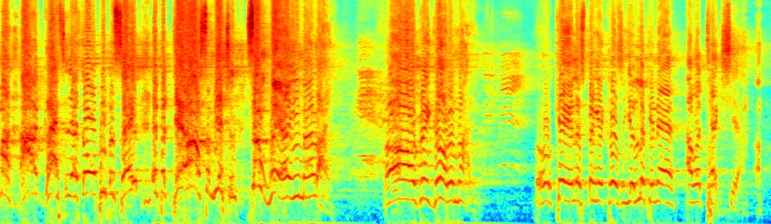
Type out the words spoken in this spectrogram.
My eyeglasses, as old people say. But there are some issues somewhere in my life. Oh, great God Almighty. Okay, let's bring it closer. You're looking at our text here.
